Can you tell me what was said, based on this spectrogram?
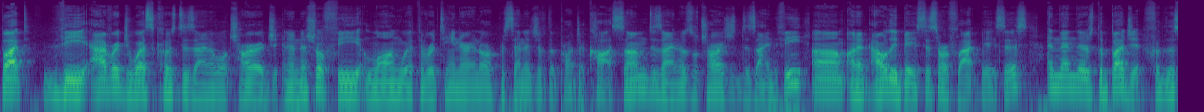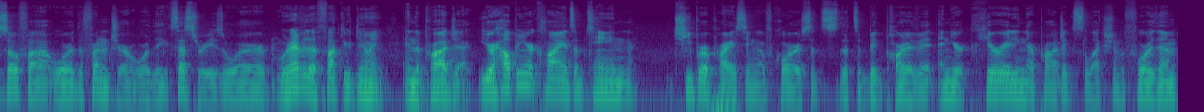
But the average west coast designer will charge an initial fee along with a retainer and or percentage of the project cost. Some designers will charge a design fee um, on an hourly basis or a flat basis. And then there's the budget for the sofa or the furniture or the accessories or whatever the fuck you're doing in the project. You're helping your clients obtain cheaper pricing of course. It's that's a big part of it. And you're curating their project selection for them.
